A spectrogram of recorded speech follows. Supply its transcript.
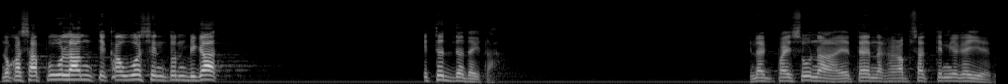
no kasapulam ti kawas inton bigat, ited na dayta. Inagpaiso na, ito nakakabsat kin nga gayem.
